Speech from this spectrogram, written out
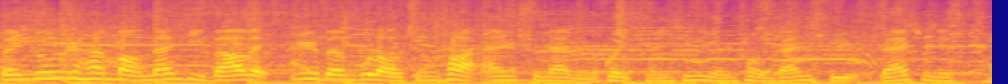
本周日韩榜单第八位，日本不老神话安室奈美惠全新原创单曲《Fashionista》。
